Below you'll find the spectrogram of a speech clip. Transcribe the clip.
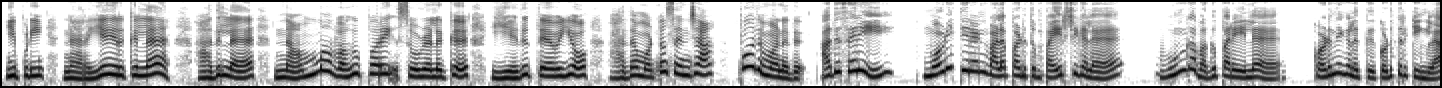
இப்படி நிறைய இருக்குல்ல? அதுல நம்ம வகுப்பறை சூழலுக்கு எது தேவையோ அதை மட்டும் செஞ்சா போதுமானது. அது சரி. மொழித்திறன் வளப்படுத்தும் பயிற்சிகளை உங்க வகுப்பறையில குழந்தைங்களுக்கு கொடுத்திருக்கீங்களா?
